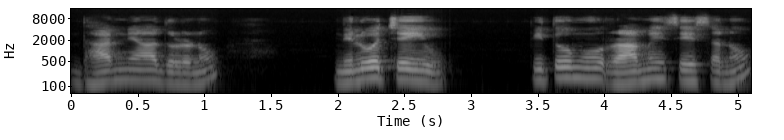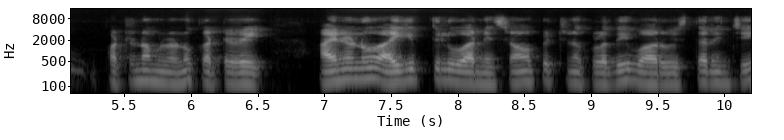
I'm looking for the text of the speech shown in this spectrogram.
ధాన్యాదులను నిల్వ చేయు. పితోము రామేశేసను పట్టణములను కట్టిరి. అయినను ఐగిప్తులు వారిని శ్రమ పెట్టిన కొలది వారు విస్తరించి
